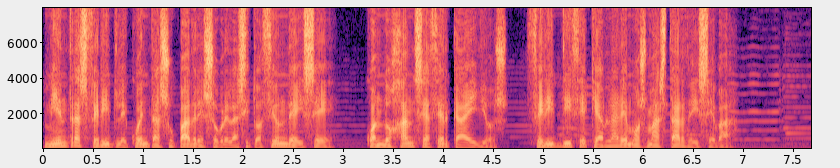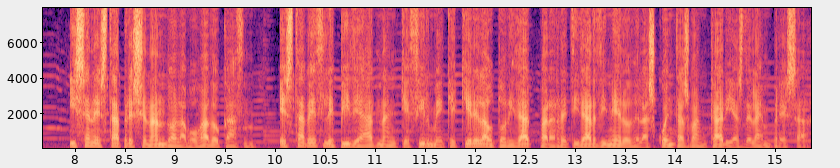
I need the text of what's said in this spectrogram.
Mientras Ferit le cuenta a su padre sobre la situación de Aise, cuando Han se acerca a ellos, Ferit dice que hablaremos más tarde y se va. Isan está presionando al abogado Kazm, esta vez le pide a Adnan que firme que quiere la autoridad para retirar dinero de las cuentas bancarias de la empresa.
